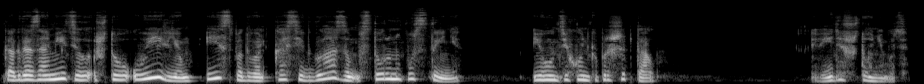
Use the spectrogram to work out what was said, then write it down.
когда заметил, что Уильям исподволь косит глазом в сторону пустыни. И он тихонько прошептал. «Видишь что-нибудь?»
